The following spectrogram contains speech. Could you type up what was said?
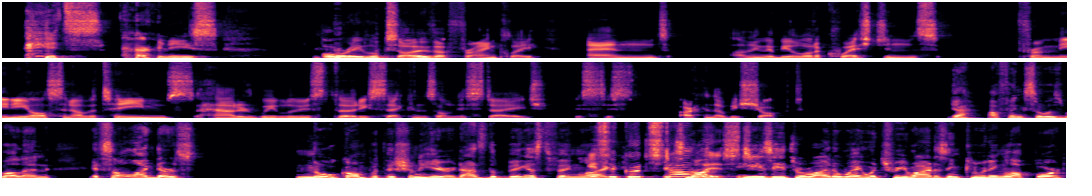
it's Paris already looks over, frankly. And I think there'll be a lot of questions from Ineos and other teams. How did we lose 30 seconds on this stage? It's just, I reckon they'll be shocked. Yeah, I think so as well. And it's not like there's no competition here. That's the biggest thing. Like it's a good start It's not list. easy to ride away with three riders, including Laporte,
